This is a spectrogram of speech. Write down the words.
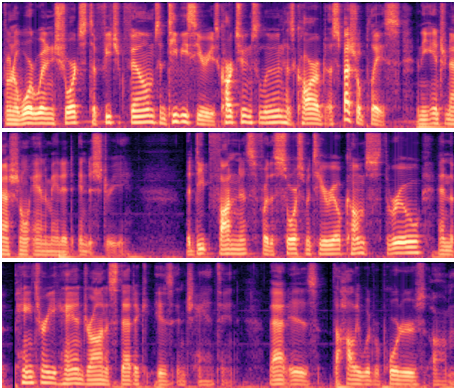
From award winning shorts to featured films and TV series, Cartoon Saloon has carved a special place in the international animated industry. The deep fondness for the source material comes through, and the painterly hand drawn aesthetic is enchanting. That is the Hollywood Reporter's um,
